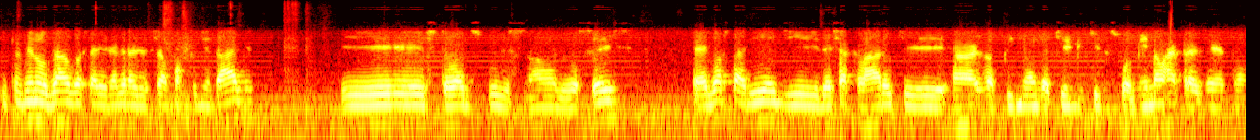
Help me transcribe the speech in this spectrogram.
em primeiro lugar, eu gostaria de agradecer a oportunidade e estou à disposição de vocês. É, gostaria de deixar claro que as opiniões aqui emitidas por mim não representam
